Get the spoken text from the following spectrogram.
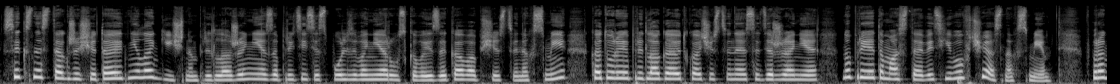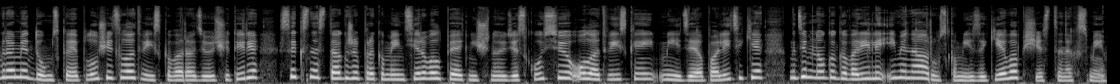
Сикснес также считает нелогичным предложение запретить использование русского языка в общественных СМИ, которые предлагают качественное содержание, но при этом оставить его в частных СМИ. В программе «Думская площадь» Латвийского радио 4 Сикснес также прокомментировал пятничную дискуссию о латвийской медиаполитике политики, где много говорили именно о русском языке в общественных СМИ.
